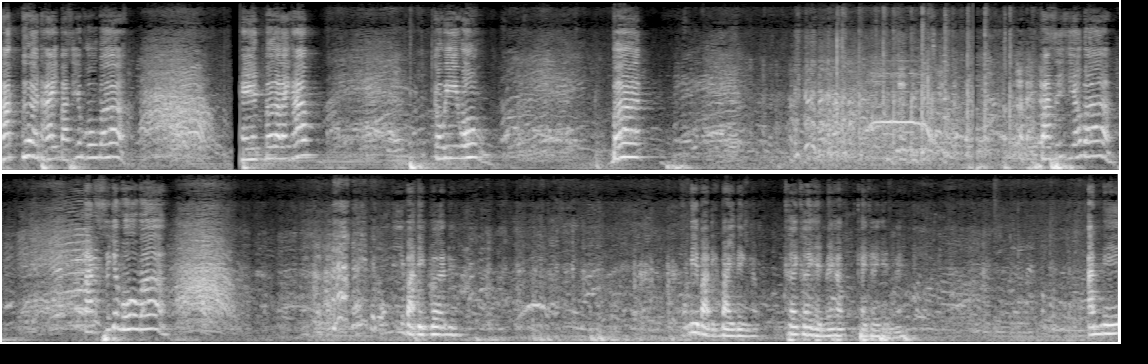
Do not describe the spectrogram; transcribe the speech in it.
พักเพื่อไทยบัตรสีชมพูเบอร์ จเบอร์อะไรครับ กวีวงเบอร์ดปัดสีเขียวเบอร์ตัดสีชมพูเบอร์ผมมีบัตรอีกเบอร์หนึ่งผมมีบัตรอีกใบหนึ่งครับ เคยเคยเห็นไหมครับ ใครเคยเห็นไหม อันนี้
